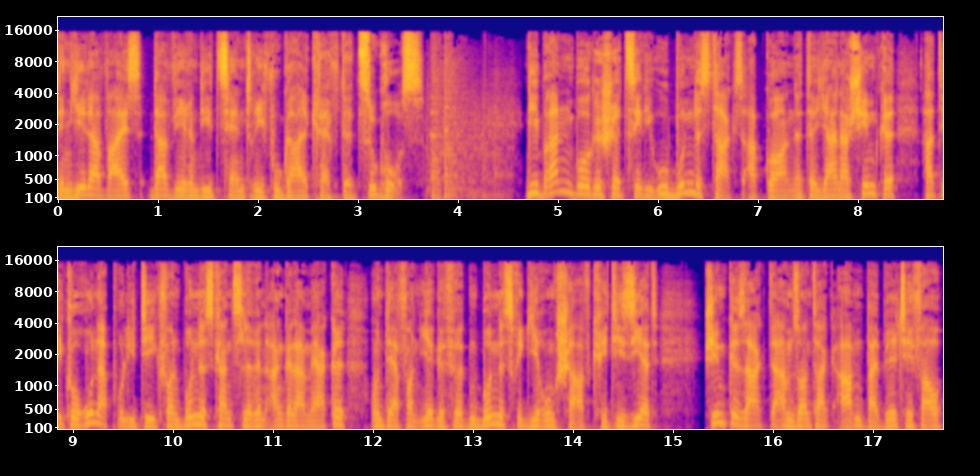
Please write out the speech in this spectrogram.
denn jeder weiß, da wären die Zentrifugalkräfte zu groß. Die brandenburgische CDU-Bundestagsabgeordnete Jana Schimke hat die Corona-Politik von Bundeskanzlerin Angela Merkel und der von ihr geführten Bundesregierung scharf kritisiert. Schimke sagte am Sonntagabend bei Bild TV,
